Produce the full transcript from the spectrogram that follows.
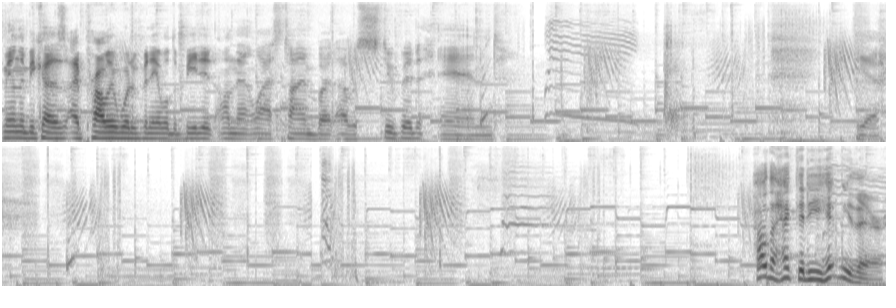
Mainly because I probably would have been able to beat it on that last time, but I was stupid and Yeah. How the heck did he hit me there?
